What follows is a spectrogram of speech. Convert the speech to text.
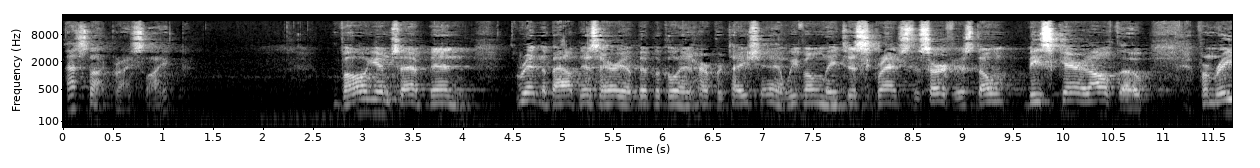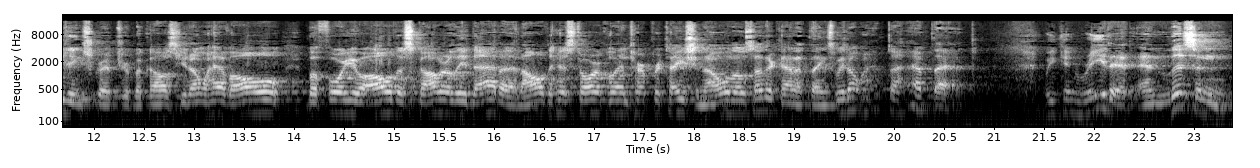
That's not Christ like. Volumes have been written about this area of biblical interpretation, and we've only just scratched the surface. Don't be scared off, though, from reading Scripture because you don't have all before you all the scholarly data and all the historical interpretation and all those other kind of things. We don't have to have that. We can read it and listen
